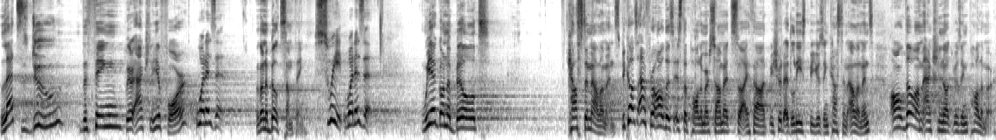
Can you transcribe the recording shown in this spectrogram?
let's do the thing we're actually here for. What is it? We're going to build something. Sweet. What is it? We are going to build custom elements. Because after all, this is the Polymer Summit, so I thought we should at least be using custom elements, although I'm actually not using Polymer.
